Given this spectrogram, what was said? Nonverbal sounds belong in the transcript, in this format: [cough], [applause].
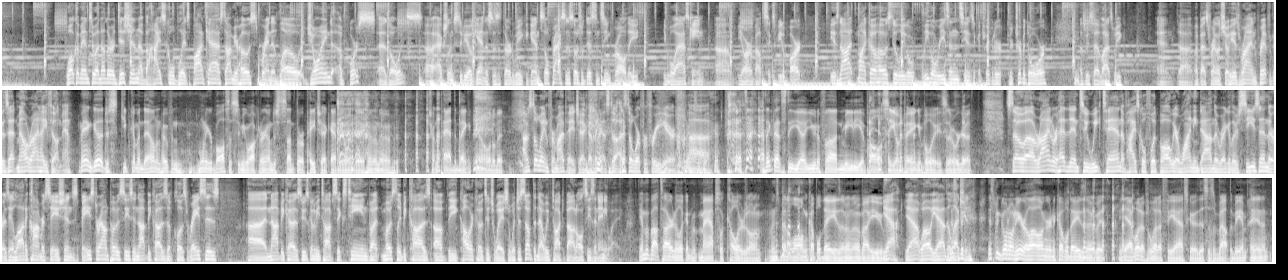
Welcome into another edition of the High School Blitz podcast. I'm your host, Brandon Lowe, joined, of course, as always, uh, actually in studio again. This is the third week again, still practicing social distancing for all the people asking. Um, we are about six feet apart. He is not my co-host due to legal legal reasons. He is a contributor, contributor, as we said last week, and uh, my best friend on the show. He is Ryan Pritt from Gazette Mail. Ryan, how you feeling, man? Man, good. Just keep coming down and hoping one of your bosses see me walking around just decide to throw a paycheck at me one day. I don't know. [laughs] Trying to pad the bank account a little bit. I'm still waiting for my paycheck. I think I still I still work for free here. [laughs] Uh, [laughs] I think that's the uh, unified media policy on paying employees, so we're good. So, uh, Ryan, we're heading into week 10 of high school football. We are winding down the regular season. There is a lot of conversations based around postseason, not because of close races, uh, not because who's going to be top 16, but mostly because of the color code situation, which is something that we've talked about all season anyway. Yeah, I'm about tired of looking at maps with colors on them. It's been a long [laughs] couple days. I don't know about you. Yeah, yeah, well, yeah, the election. Been, [laughs] this been going on here a lot longer than a couple days though. But [laughs] yeah, what a what a fiasco this is about to be. And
